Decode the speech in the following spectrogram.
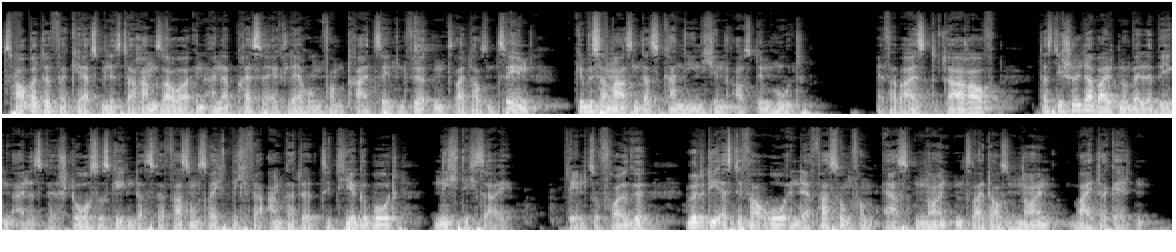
zauberte Verkehrsminister Ramsauer in einer Presseerklärung vom 13.04.2010 gewissermaßen das Kaninchen aus dem Hut. Er verweist darauf dass die Schilderwald-Novelle wegen eines Verstoßes gegen das verfassungsrechtlich verankerte Zitiergebot nichtig sei. Demzufolge würde die StVO in der Fassung vom 1.9.2009 weiter gelten.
